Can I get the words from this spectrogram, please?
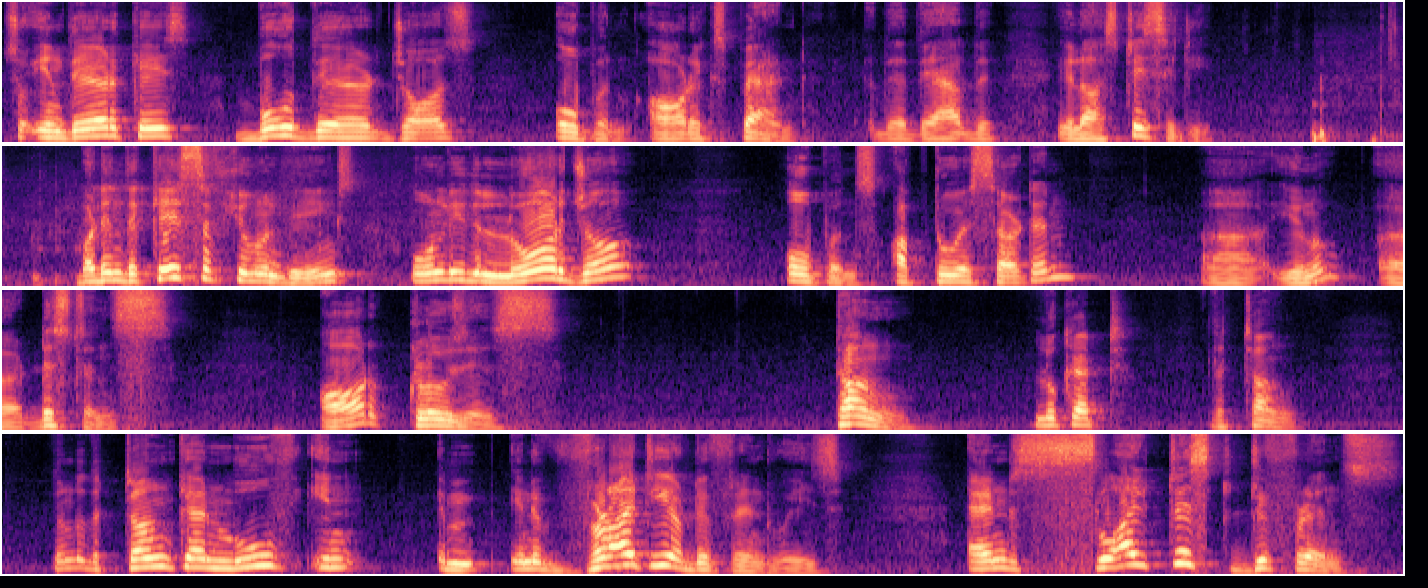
So, in their case both their jaws open or expand, they, they have the elasticity. But in the case of human beings only the lower jaw opens up to a certain uh, you know uh, distance or closes. Tongue, look at the tongue. You know the tongue can move in, in, in a variety of different ways and slightest difference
